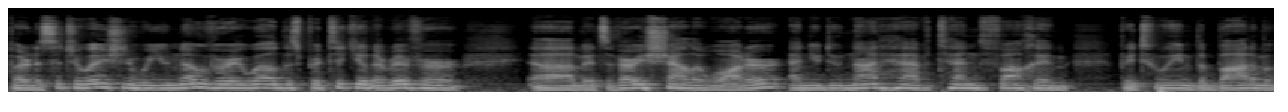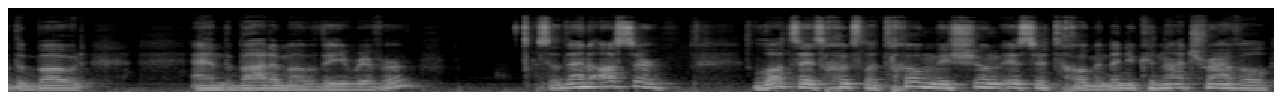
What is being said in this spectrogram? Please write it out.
But in a situation where you know very well this particular river, um, it's very shallow water, and you do not have 10 tefachim between the bottom of the boat and the bottom of the river, so then aser, and then you cannot travel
